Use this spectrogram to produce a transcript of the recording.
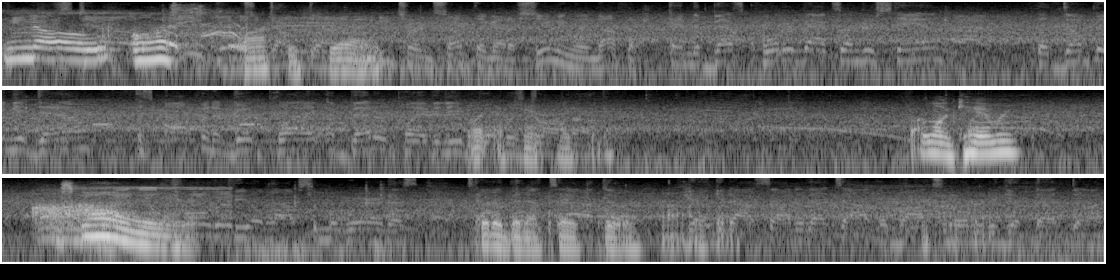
No. Austin. Austin, yeah. He turned something out of seemingly nothing. And the best quarterbacks understand that dumping it down is often a good play, a better play than even What? what was drawn up. Come on, Cameron. Let's go. Oh. Field have some awareness. Could have been a Tackle, pick, too. tackle. Oh, get outside of that tackle box in order to get that done.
